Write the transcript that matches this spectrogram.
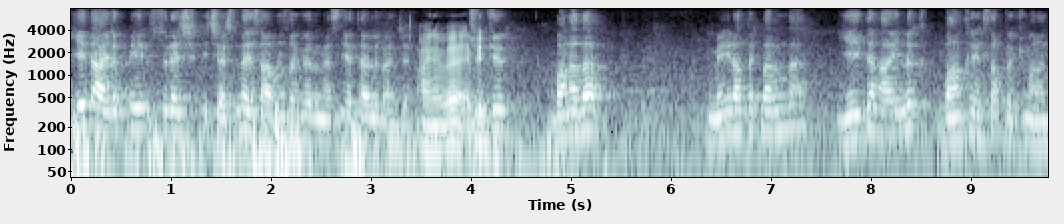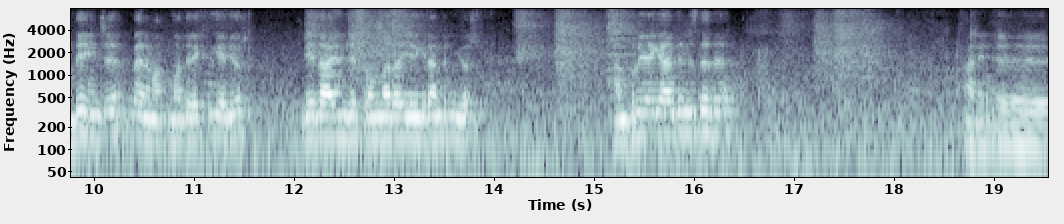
7 aylık bir süreç içerisinde hesabınızda görülmesi yeterli bence. Aynen ve Çünkü bana da mail attıklarında 7 aylık banka hesap dokümanı deyince benim aklıma direkt geliyor. 7 ay öncesi onlara ilgilendirmiyor. Hani buraya geldiğinizde de hani eee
